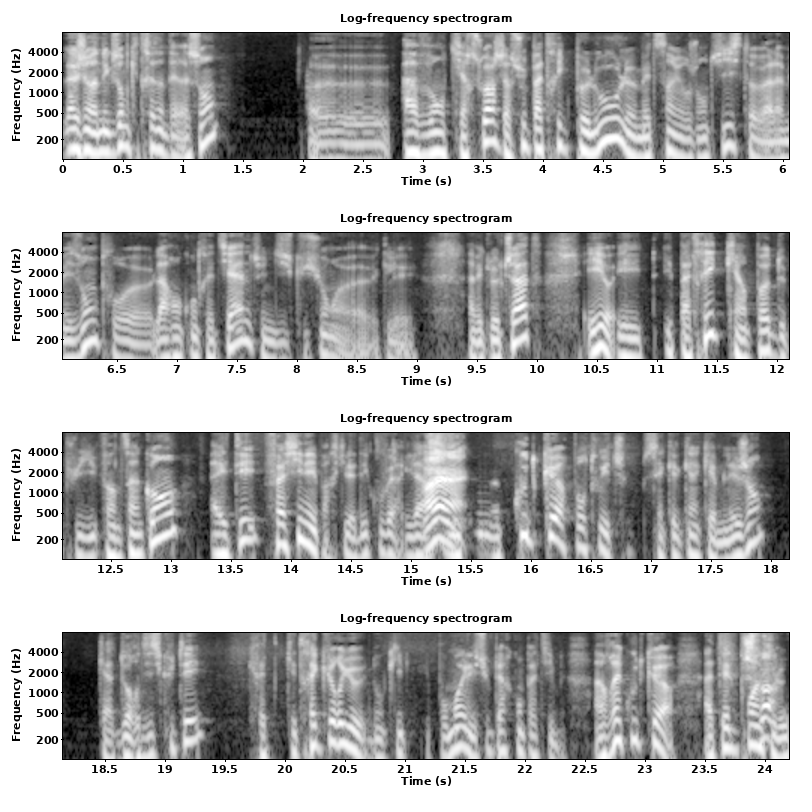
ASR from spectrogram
là, j'ai un exemple qui est très intéressant. avant hier soir, j'ai reçu Patrick Pelou, le médecin urgentiste, à la maison pour la rencontre Étienne. C'est une discussion avec, les, avec le chat. Et, et, Patrick, qui est un pote depuis 25 ans, a été fasciné par ce qu'il a découvert. Il a un coup de cœur pour Twitch. C'est quelqu'un qui aime les gens, qui adore discuter, qui est très curieux. Donc, pour moi, il est super compatible. Un vrai coup de cœur, à tel point que le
